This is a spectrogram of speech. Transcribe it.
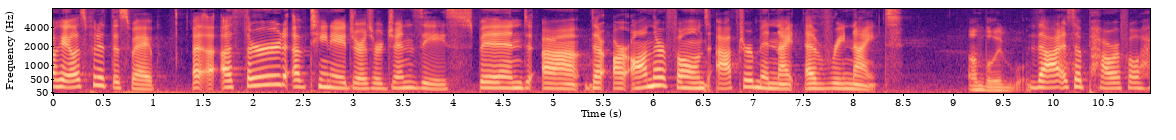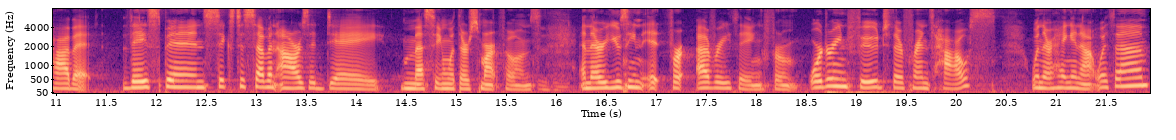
Okay, let's put it this way. A, a third of teenagers or Gen Z spend uh, that are on their phones after midnight every night. Unbelievable. That is a powerful habit. They spend six to seven hours a day messing with their smartphones, and they're using it for everything from ordering food to their friend's house when they're hanging out with them,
